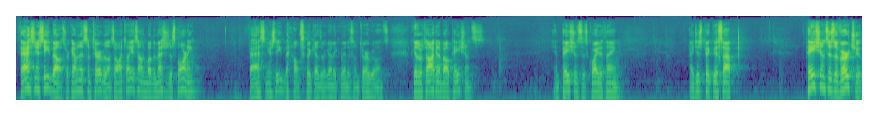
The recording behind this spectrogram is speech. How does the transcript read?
Fasten your seatbelts. We're coming into some turbulence. I want to tell you something about the message this morning. Fasten your seatbelts because we're going to come into some turbulence. Because we're talking about patience. And patience is quite a thing. I just picked this up. Patience is a virtue.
